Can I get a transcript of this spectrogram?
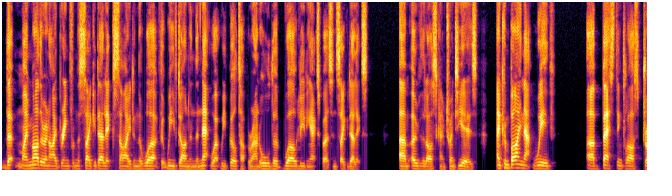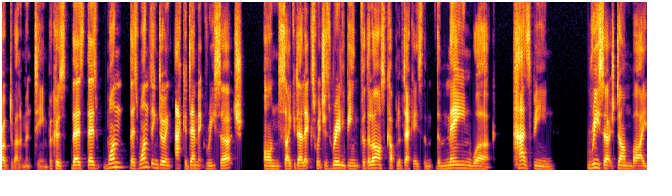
that my mother and I bring from the psychedelic side and the work that we've done and the network we've built up around all the world leading experts in psychedelics um, over the last kind of 20 years and combine that with a best in class drug development team because there's there's one there's one thing doing academic research on psychedelics which has really been for the last couple of decades the, the main work has been research done by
